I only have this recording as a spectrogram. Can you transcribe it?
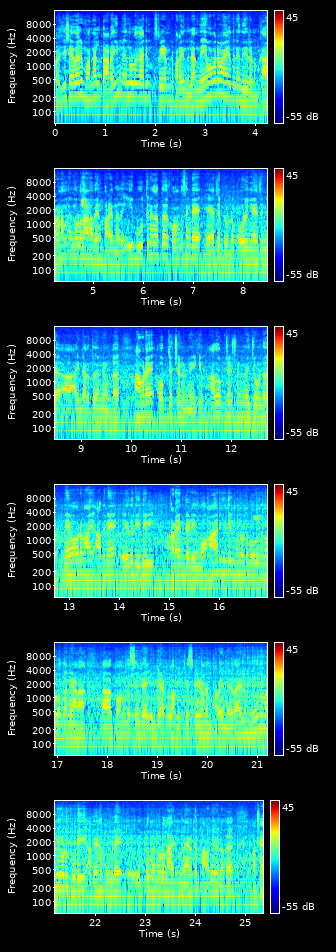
പ്രജീഷ് ഏതായാലും വന്നാൽ തടയും എന്നുള്ള കാര്യം ശ്രീകണ്ഠൻ പറയുന്നില്ല. നിയമപരമായി ഇതിനെ നേരിടും കാരണം എന്നുള്ളതാണ് അദ്ദേഹം പറയുന്നത്. ഈ ബൂത്തിനകത്ത് കോൺഗ്രസിന്റെ ഏജന്റ് ഉണ്ട്. പോളിംഗ് ഏജന്റ് ആ, അതിന്റെ അകത്ത് തന്നെ ഉണ്ട്. അവിടെ ഒബ്ജക്ഷൻ ഉന്നയിക്കും. അത് ഒബ്ജക്ഷൻ ഉന്നയിച്ചുകൊണ്ട് നിയമപരമായി അതിനെ ഏത് രീതിയിൽ തടയാൻ കഴിയുമോ? ആ രീതിയിൽ മുന്നോട്ട് പോകും എന്നുള്ളത് തന്നെയാണ് കോൺഗ്രസിന്റെ എം പി ആയിട്ടുള്ള വി കെ ശ്രീകണ്ഠൻ പറയുന്നത്. ഏതായാലും മൂന്ന് മണിയോട് കൂടി അദ്ദേഹം ഇവിടെ എത്തുമെന്നുള്ളതായിരുന്നു നേരത്തെ പറഞ്ഞിരുന്നത്. പക്ഷേ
